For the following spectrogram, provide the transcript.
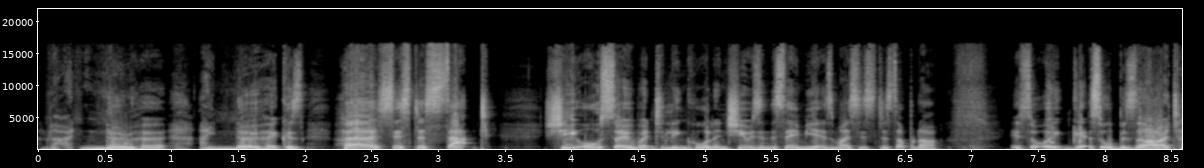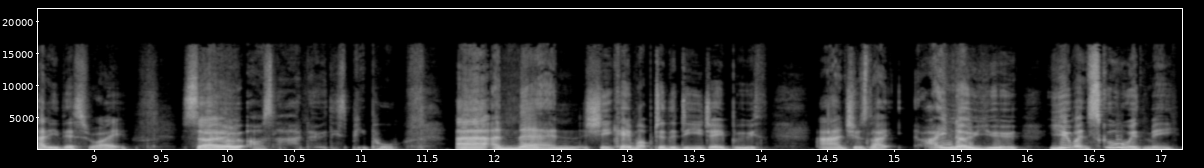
I'm like, I know her. I know her because her sister Sat she also went to Lyng Hall and she was in the same year as my sister Sapna. It's all, it gets all bizarre. I tell you this, right? So I was like, I know these people. Uh, and then she came up to the DJ booth and she was like, I know you. You went school with me.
